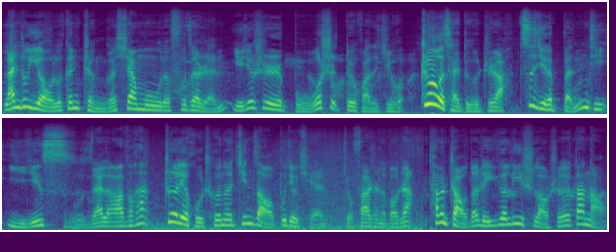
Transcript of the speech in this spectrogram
男主有了跟整个项目的负责人，也就是博士对话的机会，这才得知啊，自己的本体已经死在了阿富汗。这列火车呢，今早不久前就发生了爆炸。他们找到了一个历史老师的大脑，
